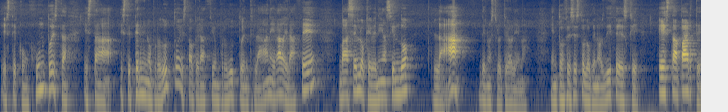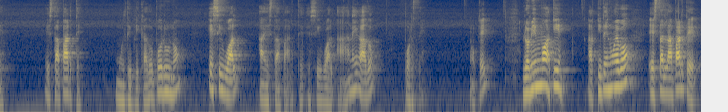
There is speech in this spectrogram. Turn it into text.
este conjunto, esta, este término producto, esta operación producto entre la A negada y la C, va a ser lo que venía siendo la A de nuestro teorema. Entonces esto lo que nos dice es que esta parte, esta parte multiplicado por 1 es igual a esta parte, es igual a A negado por C. ¿Ok? Lo mismo aquí, aquí de nuevo, esta es la parte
